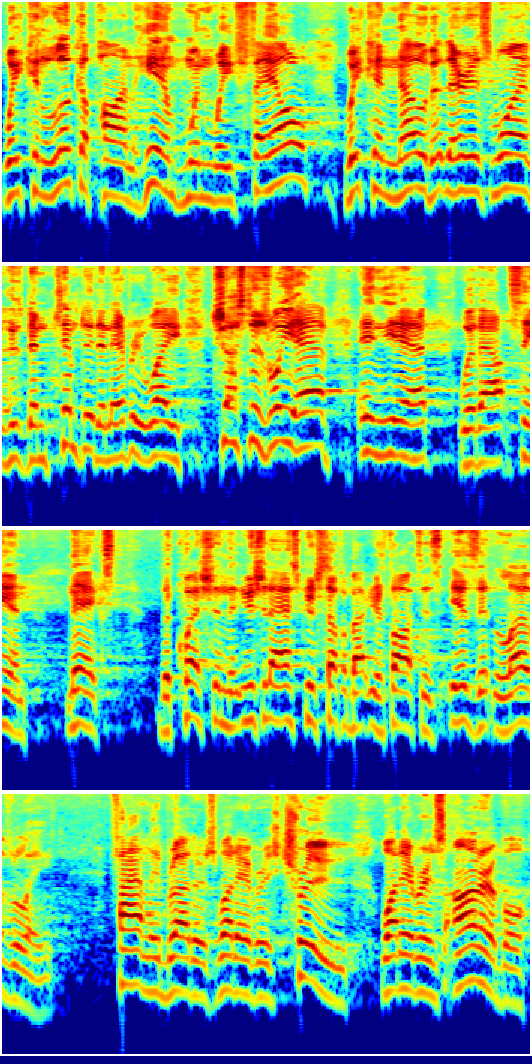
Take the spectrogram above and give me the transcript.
We can look upon him when we fail. We can know that there is one who's been tempted in every way, just as we have, and yet without sin. Next, the question that you should ask yourself about your thoughts is Is it lovely? Finally, brothers, whatever is true, whatever is honorable,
